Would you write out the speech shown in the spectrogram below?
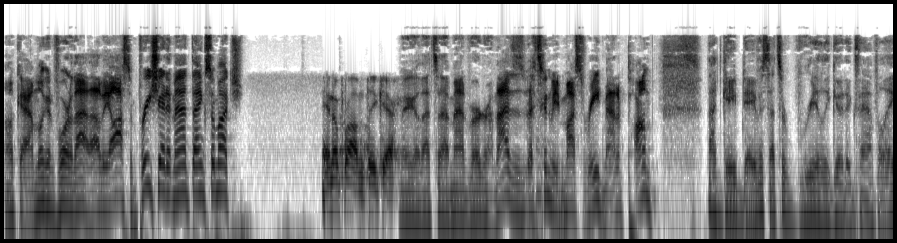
Okay, I'm looking forward to that. That'll be awesome. Appreciate it, man. Thanks so much. Hey, no problem. Take care. There you go. That's uh, Matt Verderame. That is, that's going to be must read, man. I'm pumped. That Gabe Davis, that's a really good example, eh,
